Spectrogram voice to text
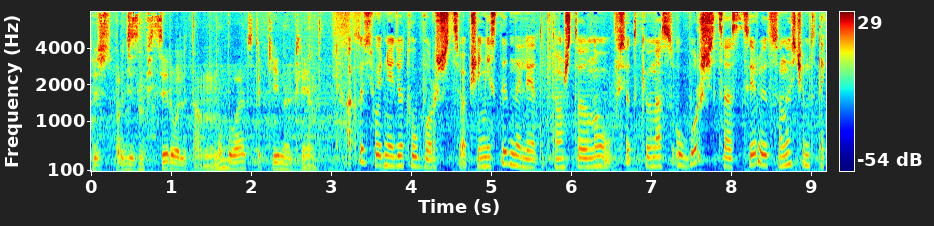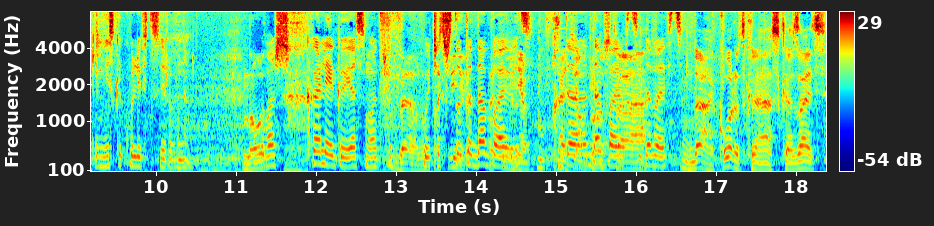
То есть продезинфицировали там, ну, бывают такие на клиенты. А кто сегодня идет в уборщице? Вообще не стыдно ли это? Потому что, ну, все-таки у нас уборщица ассоциируется, ну, с чем-то таким низкоквалифицированным. Но ну Ваш коллега, я смотрю, да, хочет что-то добавить. Я хотел да, просто, добавьте, добавьте. Да, коротко сказать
